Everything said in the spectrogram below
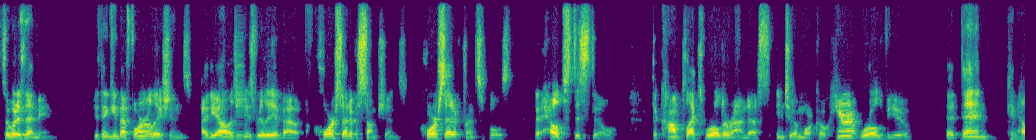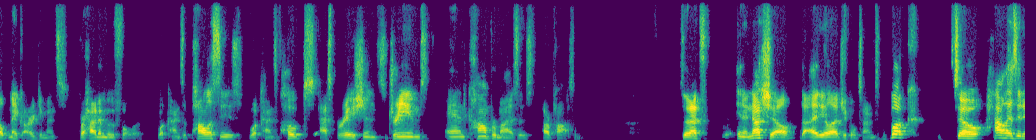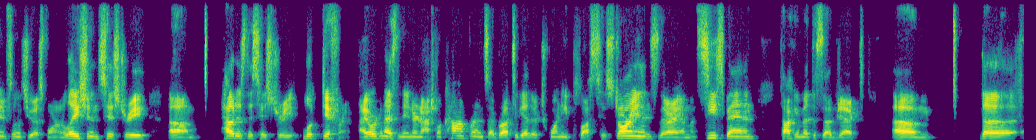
So what does that mean? If you're thinking about foreign relations, ideology is really about a core set of assumptions, core set of principles that helps distill the complex world around us into a more coherent worldview that then can help make arguments for how to move forward, what kinds of policies, what kinds of hopes, aspirations, dreams, and compromises are possible. So that's, in a nutshell, the ideological terms of the book. So how has it influenced US foreign relations, history? Um, how does this history look different? I organized an international conference. I brought together 20 plus historians. There I am on C-SPAN talking about the subject. Um, the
